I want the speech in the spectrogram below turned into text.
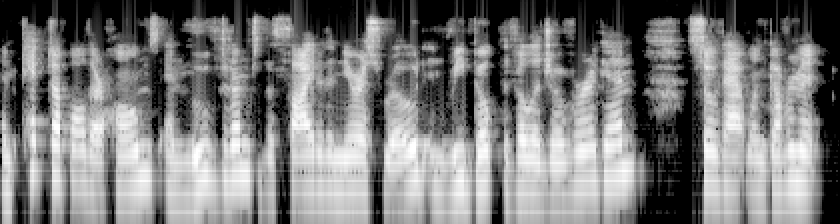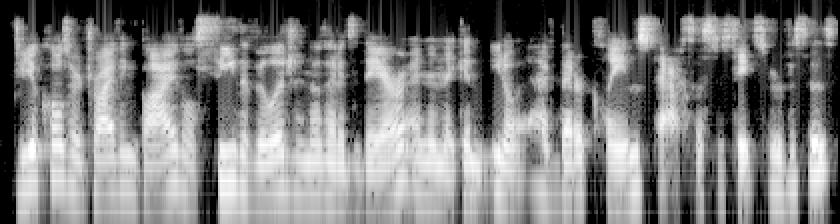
and picked up all their homes and moved them to the side of the nearest road and rebuilt the village over again so that when government vehicles are driving by, they'll see the village and know that it's there, and then they can, you know, have better claims to access to state services.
